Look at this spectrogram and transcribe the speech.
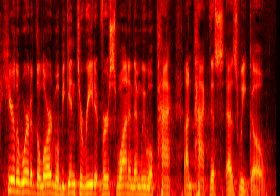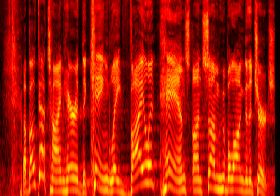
hear the word of the Lord. We'll begin to read at verse 1, and then we will pack, unpack this as we go. About that time, Herod the king laid violent hands on some who belonged to the church.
